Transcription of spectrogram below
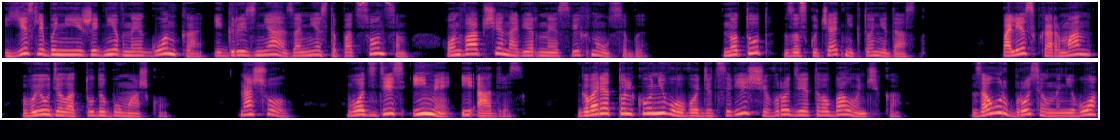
Если бы не ежедневная гонка и грызня за место под солнцем, он вообще, наверное, свихнулся бы. Но тут заскучать никто не даст. Полез в карман, выудил оттуда бумажку. Нашел. Вот здесь имя и адрес. Говорят, только у него водятся вещи вроде этого баллончика. Заур бросил на него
